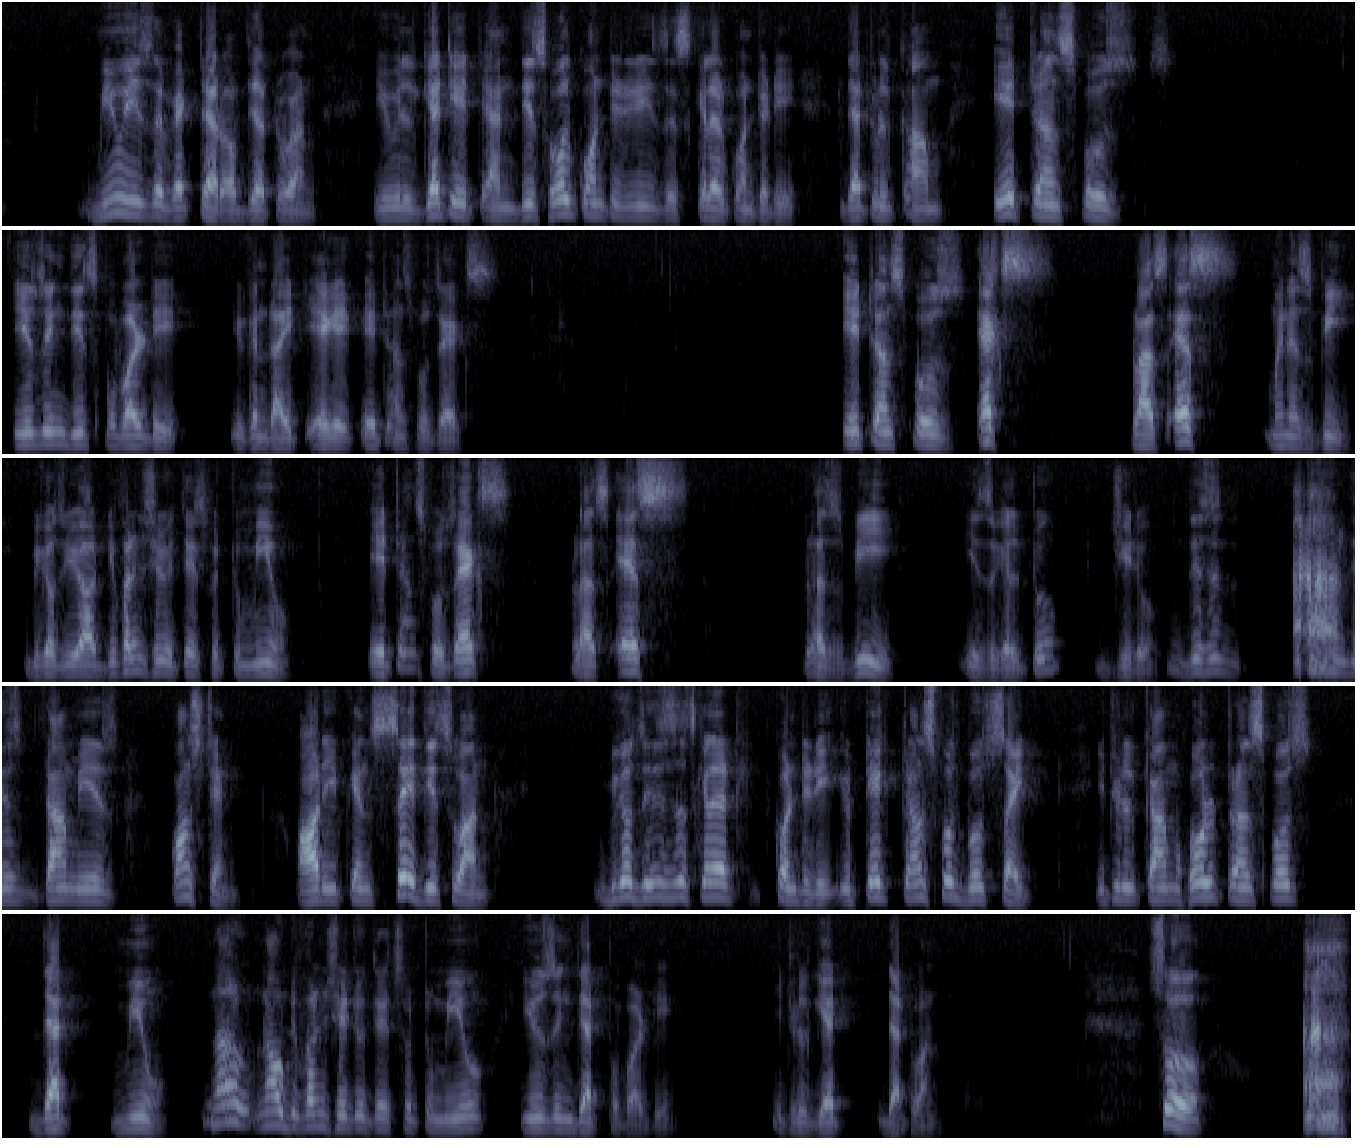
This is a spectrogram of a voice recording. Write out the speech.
Mu is the vector of that one. You will get it and this whole quantity is a scalar quantity that will come. A transpose using this property you can write A, A transpose x. A transpose x plus s minus b because you are differentiating with respect to mu A transpose x plus s plus b is equal to 0. This is this term is constant or you can say this one because this is a scalar quantity you take transpose both side it will come whole transpose that mu. Now, now differentiate with respect to mu using that property it will get that one. So, and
